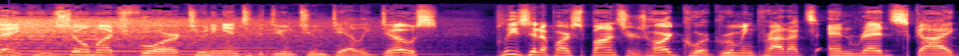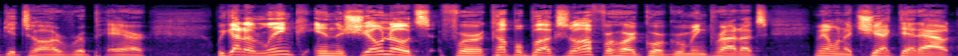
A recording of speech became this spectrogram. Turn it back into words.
Thank you so much for tuning in to the Doom Tomb Daily Dose. Please hit up our sponsors, Hardcore Grooming Products and Red Sky Guitar Repair. We got a link in the show notes for a couple bucks off for Hardcore Grooming Products. You might want to check that out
